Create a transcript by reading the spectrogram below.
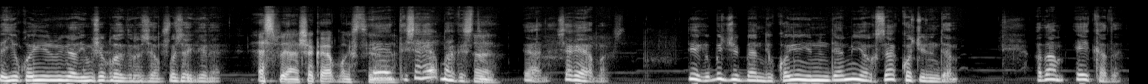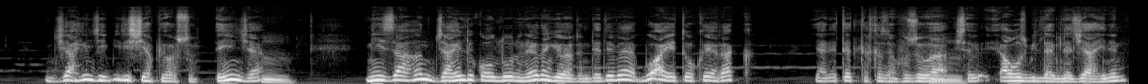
Belki koyun yünü biraz yumuşak olabilir hocam koça göre. Esbe yani şaka yapmak istiyor. yani. Evet şaka yapmak istiyor. Evet. Yani şaka yapmak istiyor. Diyor ki bu cübben diyor, koyun yününden mi yoksa koç yününden mi? Adam ey kadı cahilce bir iş yapıyorsun deyince Hmm. Mizahın cahillik olduğunu nereden gördün dedi ve bu ayeti okuyarak yani etettekizne huzuva Hmm. işte auz billahi minel cahilin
